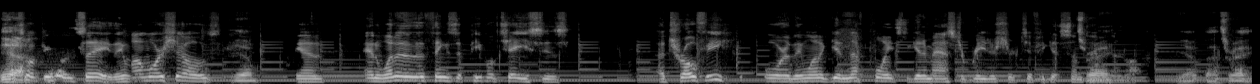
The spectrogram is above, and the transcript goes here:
Yeah. That's what people say. They want more shows. Yeah. And and one of the things that people chase is a trophy, or they want to get enough points to get a master breeder certificate sometime right. in their life. Yep, that's right.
